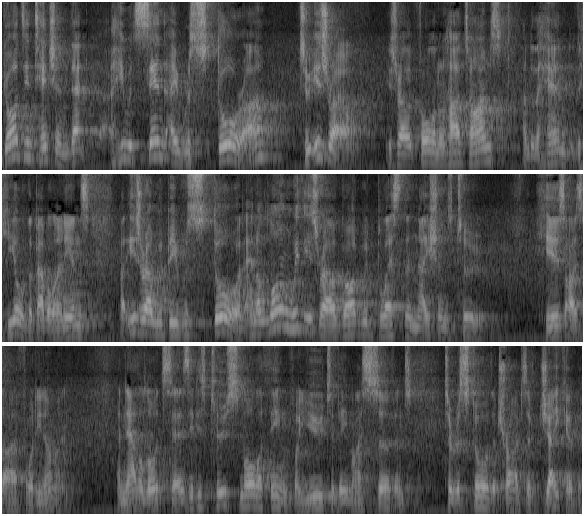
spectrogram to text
God's intention that he would send a restorer to Israel. Israel had fallen on hard times under the hand, the heel of the Babylonians, but Israel would be restored, and along with Israel, God would bless the nations too. Here's Isaiah 49. And now the Lord says, It is too small a thing for you to be my servant to restore the tribes of Jacob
